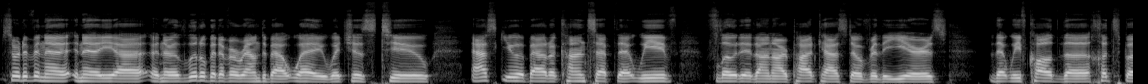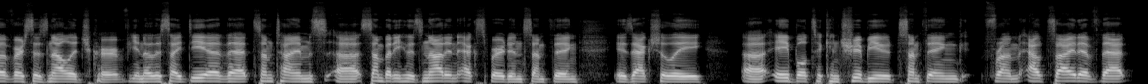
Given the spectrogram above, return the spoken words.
sort of in a in a uh, in a little bit of a roundabout way, which is to ask you about a concept that we've floated on our podcast over the years that we've called the chutzpah versus knowledge curve. You know, this idea that sometimes uh, somebody who's not an expert in something is actually uh, able to contribute something from outside of that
